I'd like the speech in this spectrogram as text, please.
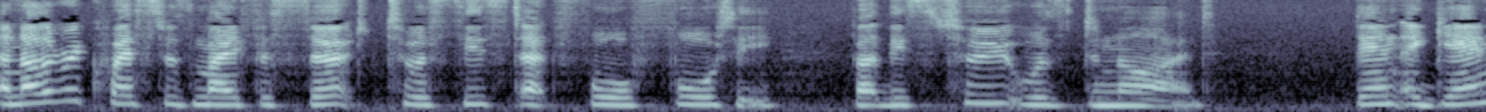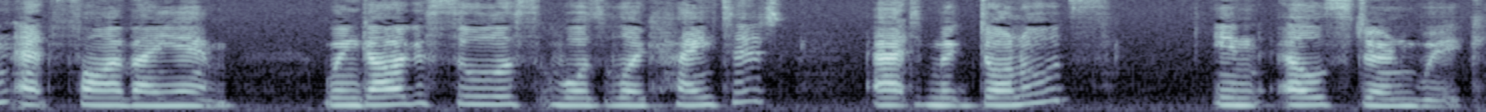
Another request was made for CIRT to assist at 4:40, but this too was denied. Then again at 5 a.m., when Gargasoulas was located at McDonald's in Elsternwick.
